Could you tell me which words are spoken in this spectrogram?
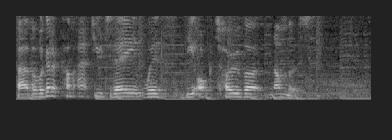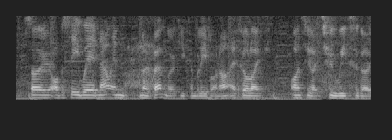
Uh, but we're going to come at you today with the October numbers. So obviously we're now in November, if you can believe it or not. I feel like, honestly, like two weeks ago,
